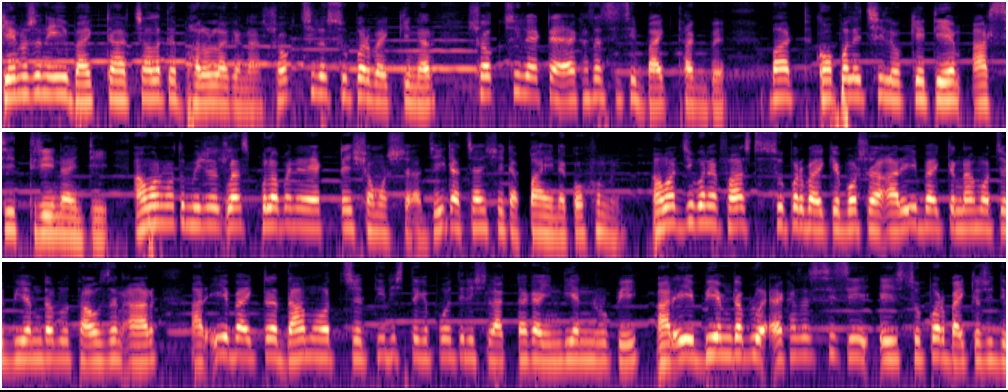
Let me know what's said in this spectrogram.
কেন জানি এই বাইকটা আর চালাতে ভালো লাগে না। শখ ছিল সুপার বাইক কেনার, শখ ছিল একটা এক হাজার সিসি বাইক থাকবে, বাট কপালে ছিল KTM R C three ninety. আমার মতো মিডল ক্লাস পোলাপানের একটাই সমস্যা যেটা চাই সেটা পাই না কখনোই। আমার জীবনে ফার্স্ট সুপার বাইকে বসা, আর এই বাইকটার নাম হচ্ছে বিএমডাব্লিউ থাউজেন্ড আর আর এই বাইকটার দাম হচ্ছে তিরিশ থেকে পঁয়ত্রিশ লাখ টাকা ইন্ডিয়ান রুপি আর এই বিএমডাব্লিউ এক হাজার সিসি এই সুপার বাইকটা যদি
